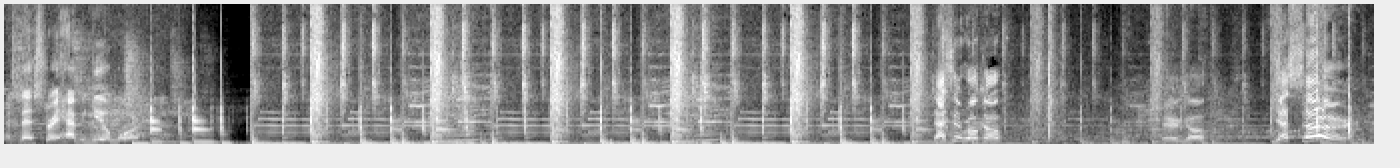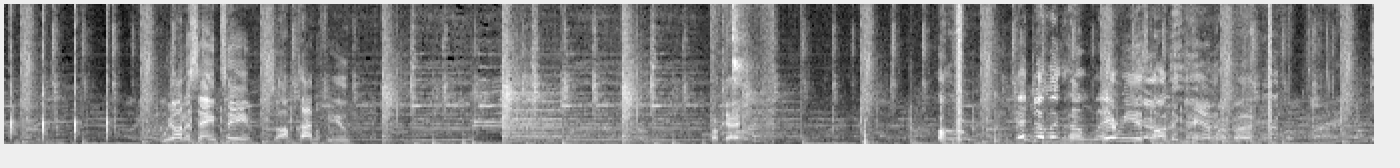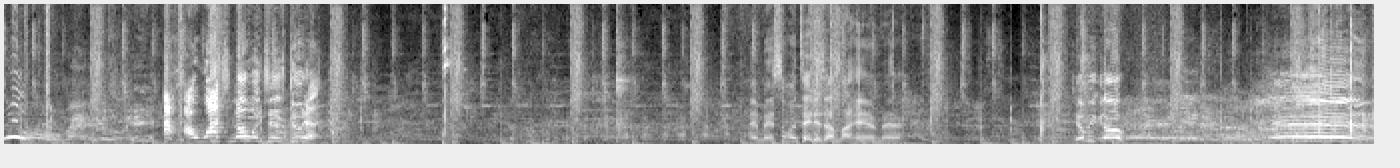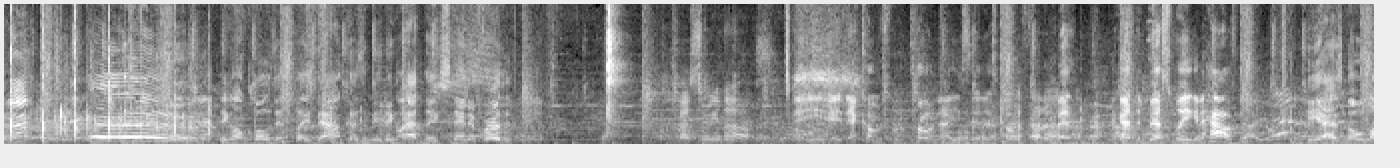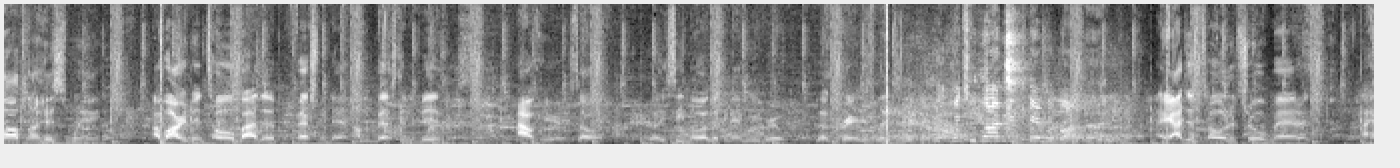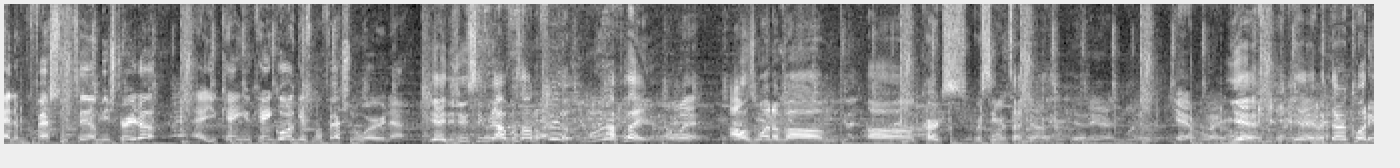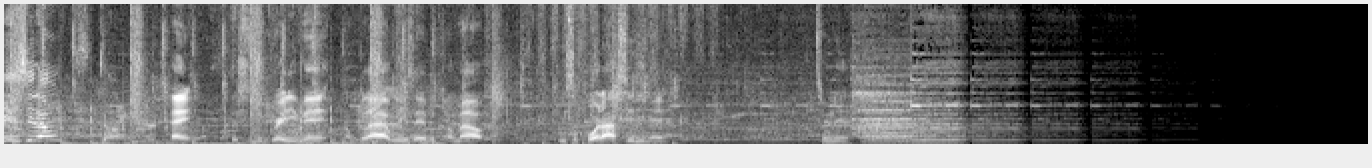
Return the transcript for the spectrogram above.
That's that straight Happy Gilmore. That's it, Rocco. There you go. Yes, sir. We're on the same team, so I'm clapping for you. Okay. Oh, that just looks hilarious on the camera, bro. Woo! I, I watched Noah just do that. Hey man, someone take this out of my hand, man. Here we go. Yeah. Yeah. They're gonna close this place down because of me. They're gonna have to extend it further. Best swing in the house. Hey, he- hey, that comes from the pro now. You said that's coming from the best. I got the best swing in the house now. You all right? He has no loft on his swing. I've already been told by the professional that I'm the best in the business out here. So, look, you see Noah looking at me, bro. Look, Craig, just look, just look What you lying to the camera about, man? Hey, I just told the truth, man. I had the professional tell me straight up. Hey, you can't, you can't go against professional word now. Yeah, did you see me? I was on the field. I played. No way. I was one of um, um, Kirk's receiving touchdowns. Yeah. Yeah, yeah, right. Yeah, yeah, in the third quarter. You didn't see that one? Hey, this is a great event. I'm glad we was able to come out. We support our city, man. Tune in.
